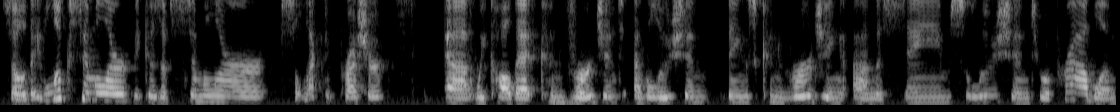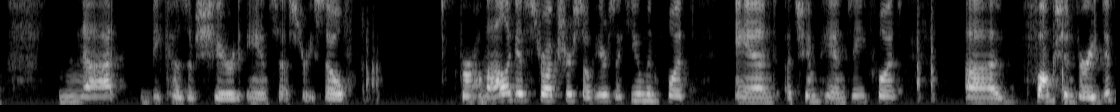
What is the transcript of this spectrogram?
So they look similar because of similar selective pressure. Uh, we call that convergent evolution, things converging on the same solution to a problem, not because of shared ancestry. So for homologous structure, so here's a human foot and a chimpanzee foot, uh, function very diff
